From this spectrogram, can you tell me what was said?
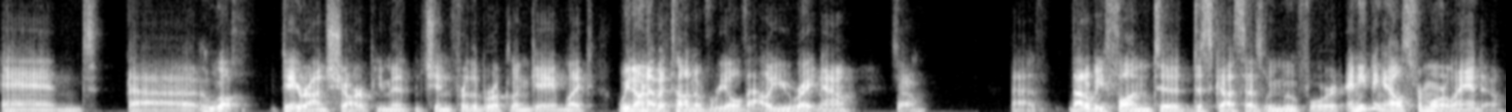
and uh who well Day'Ron Sharpe, you mentioned for the Brooklyn game. Like we don't have a ton of real value right now. So uh, that'll be fun to discuss as we move forward. Anything else from Orlando?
